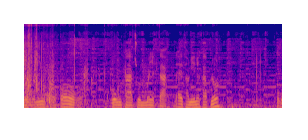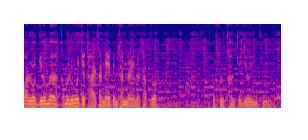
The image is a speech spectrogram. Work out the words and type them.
ววันนี้เราก็คงพาชมบรรยากาศได้เท่านี้นะครับเนาะเพราะว่ารถเยอะมากก็ไม่รู้ว่าจะถ่ายคันไหนเป็นคันไหนนะครับเนาะรถค่อนข้างจะเยอะจริงๆ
